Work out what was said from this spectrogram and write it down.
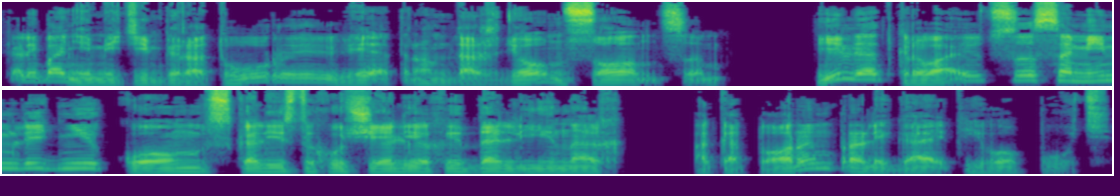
колебаниями температуры, ветром, дождем, солнцем, или открываются самим ледником в скалистых ущельях и долинах, по которым пролегает его путь.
